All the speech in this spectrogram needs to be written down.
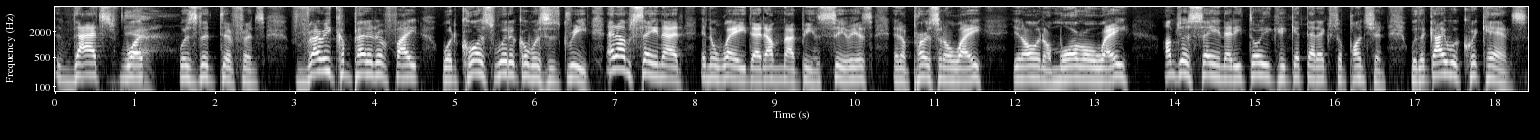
That's what Yeah. Was the difference. Very competitive fight. What caused Whittaker was his greed. And I'm saying that in a way that I'm not being serious, in a personal way, you know, in a moral way. I'm just saying that he thought he could get that extra punch in. With a guy with quick hands,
